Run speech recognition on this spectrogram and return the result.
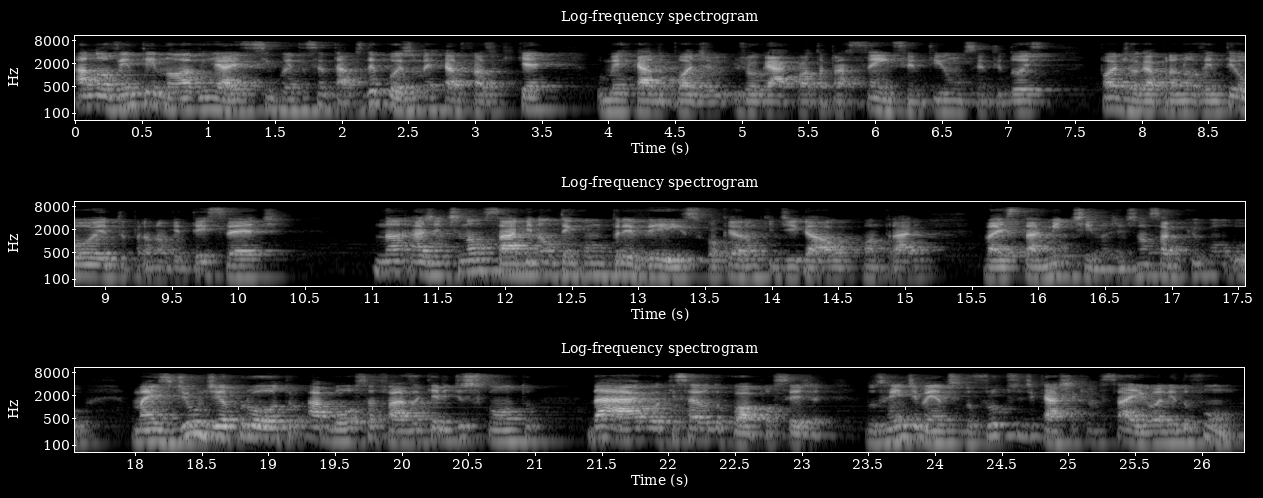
a R$ 99,50. Depois o mercado faz o que quer. O mercado pode jogar a cota para 100, 101, 102, pode jogar para 98, para 97. a gente não sabe, não tem como prever isso. Qualquer um que diga algo contrário vai estar mentindo. A gente não sabe que o, mas de um dia para o outro a bolsa faz aquele desconto da água que saiu do copo, ou seja, dos rendimentos do fluxo de caixa que saiu ali do fundo.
